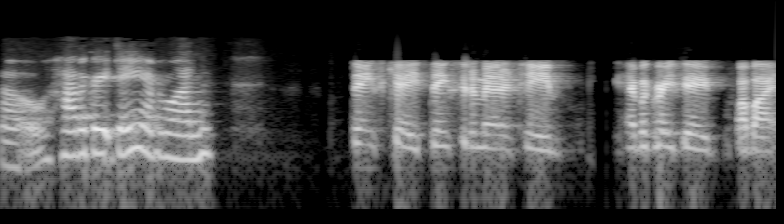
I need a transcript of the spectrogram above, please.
So have a great day, everyone. Thanks, Kate. Thanks to the Maner team. Have a great day. Bye-bye.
